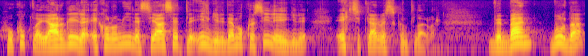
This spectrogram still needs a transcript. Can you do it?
hukukla, yargıyla, ekonomiyle, siyasetle ilgili, demokrasiyle ilgili eksikler ve sıkıntılar var. Ve ben burada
